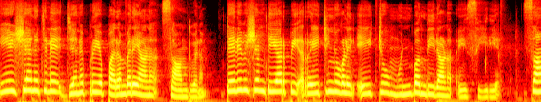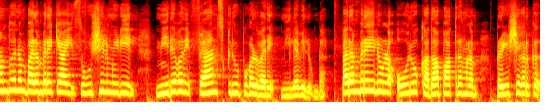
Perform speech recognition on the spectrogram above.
ഏഷ്യാനെറ്റിലെ ജനപ്രിയ പരമ്പരയാണ് Santhwanam. Television T R P റേറ്റിംഗുകളിൽ ഏറ്റവും മുൻപന്തിയിലാണ് ഈ സീരിയൽ. സാന്ത്വനം പരമ്പരയ്ക്കായി സോഷ്യൽ മീഡിയയിൽ നിരവധി ഫാൻസ് ഗ്രൂപ്പുകൾ വരെ നിലവിലുണ്ട്. പരമ്പരയിലുള്ള ഓരോ കഥാപാത്രങ്ങളും പ്രേക്ഷകർക്ക്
